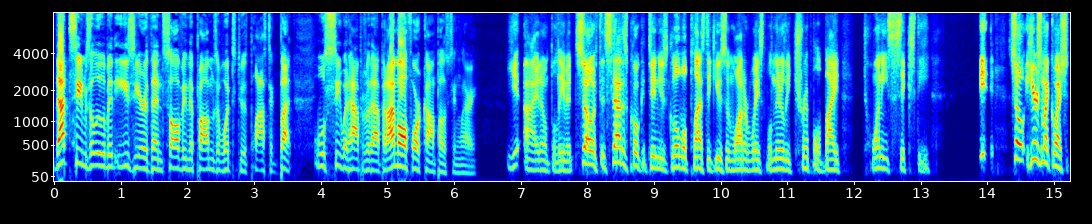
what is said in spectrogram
that seems a little bit easier than solving the problems of what to do with plastic. But we'll see what happens with that. But I'm all for composting, Larry. Yeah, I don't believe it. So if the status quo continues, global plastic use and water waste will nearly triple by 2060. It, so here's my question.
